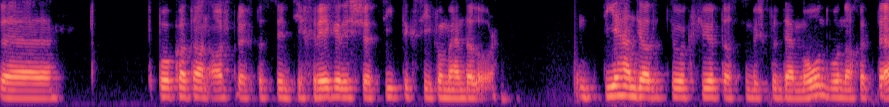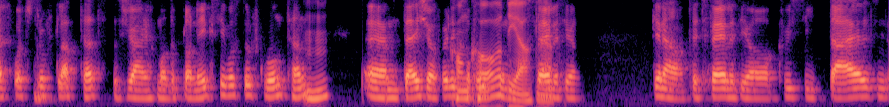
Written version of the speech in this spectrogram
der, der Bo-Katan anspricht, das sind die kriegerischen Zeiten von Mandalore. Und die haben ja dazu geführt, dass zum Beispiel der Mond, wo nachher Death Watch drauf gelebt hat, das ist ja eigentlich mal der Planet, gewesen, wo sie drauf gewohnt haben, Mhm. ähm, der ist ja völlig Concordia, kaputt. Und ja, genau, dort fehlen ja gewisse Teile. Sind,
